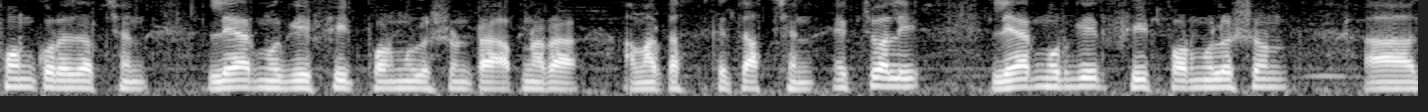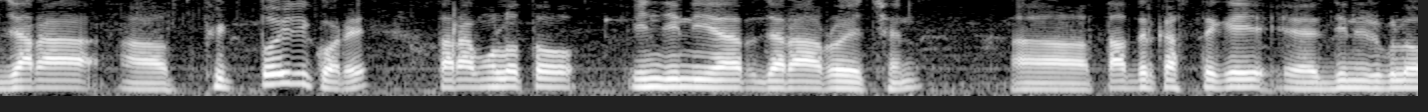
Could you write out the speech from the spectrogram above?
ফোন করে যাচ্ছেন লেয়ার মুরগির ফিট ফর্মুলেশনটা আপনারা আমার কাছ থেকে চাচ্ছেন। অ্যাকচুয়ালি লেয়ার মুরগির ফিট ফর্মুলেশন যারা ফিট তৈরি করে, তারা মূলত ইঞ্জিনিয়ার যারা রয়েছেন তাদের কাছ থেকে জিনিসগুলো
